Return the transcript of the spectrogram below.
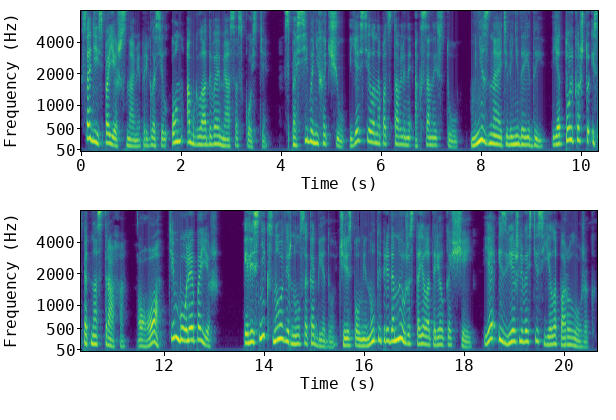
«Садись, поешь с нами», – пригласил он, обгладывая мясо с кости. «Спасибо, не хочу». Я села на подставленный Оксаной стул. «Мне, знаете ли, не до еды. Я только что из пятна страха». «Ого, тем более поешь». И лесник снова вернулся к обеду. Через полминуты передо мной уже стояла тарелка щей. Я из вежливости съела пару ложек.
